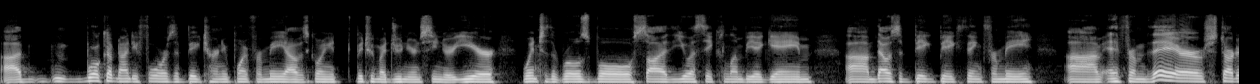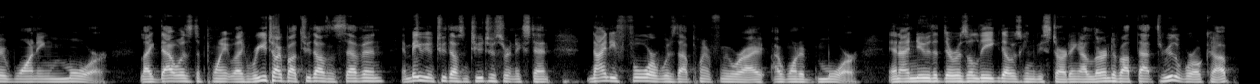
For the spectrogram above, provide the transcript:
uh, World Cup '94 was a big turning point for me. I was going between my junior and senior year. Went to the Rose Bowl, saw the USA Colombia game. Um, that was a big, big thing for me. Um, and from there, started wanting more. Like that was the point. Like where you talk about 2007 and maybe even 2002 to a certain extent, 94 was that point for me where I, I wanted more. And I knew that there was a league that was going to be starting. I learned about that through the World Cup.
